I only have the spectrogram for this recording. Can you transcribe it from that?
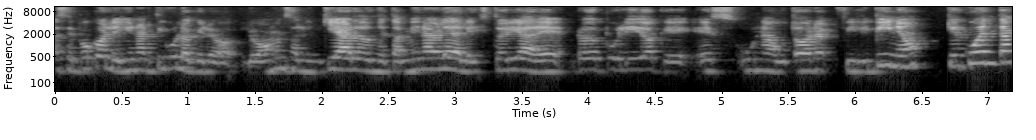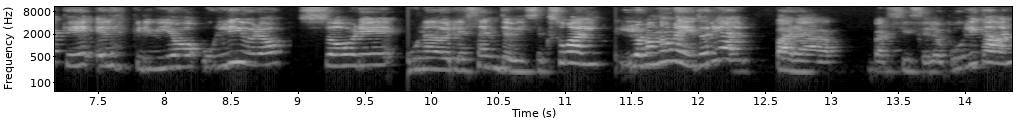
hace poco leí un artículo que lo, lo, vamos a linkear, donde también habla de la historia de Rod Pulido, que es un autor filipino, que cuenta que él escribió un libro sobre un adolescente bisexual. Lo mandó a una editorial para ver si se lo publicaban.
